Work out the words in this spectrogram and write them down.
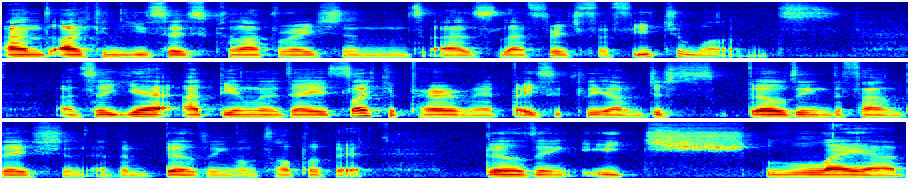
and I can use those collaborations as leverage for future ones. And so, yeah, at the end of the day, it's like a pyramid. Basically, I'm just building the foundation and then building on top of it, building each layer,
